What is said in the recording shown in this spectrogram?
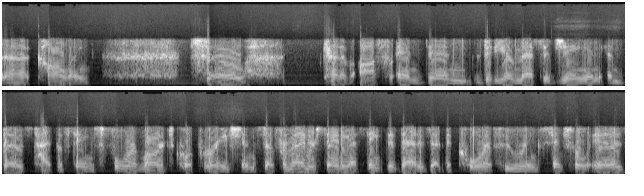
uh, calling. So kind of off and then video messaging and, and those type of things for large corporations. So from my understanding, I think that that is at the core of who Ring Central is,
